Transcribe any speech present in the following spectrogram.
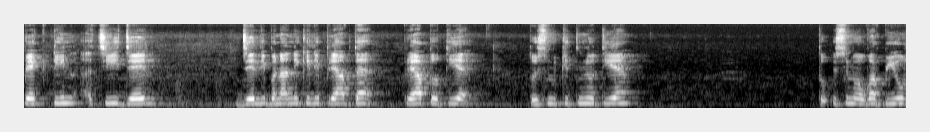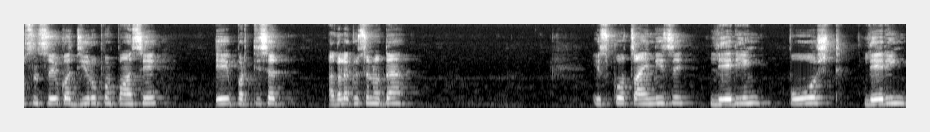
पेक्टिन अच्छी जेल, जेली बनाने के लिए पर्याप्त है, पर्याप्त होती है। तो इसमें कितनी होती है? तो इसमें होगा, बी ऑप्शन सही होगा, ज़ीरो पॉइंट पाँच से एक प्रतिशत। अगला क्वेश्चन होता है इसको चाइनीज़ लेरिंग, पोस्ट लेरिंग,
